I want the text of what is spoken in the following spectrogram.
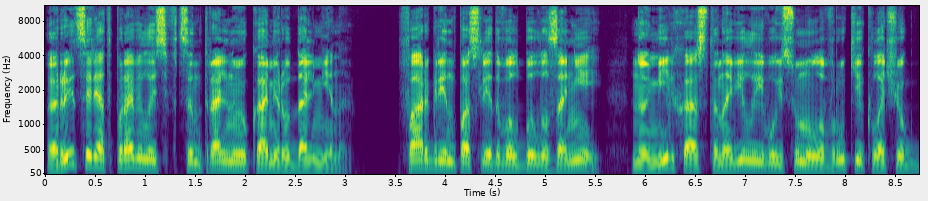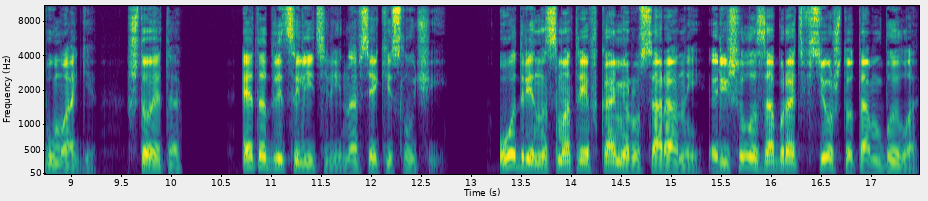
Рыцарь отправилась в центральную камеру Дальмена. Фаргрин последовал было за ней, но Мильха остановила его и сунула в руки клочок бумаги. «Что это?» Это для целителей, на всякий случай. Одри, насмотрев камеру с Араной, решила забрать все, что там было.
